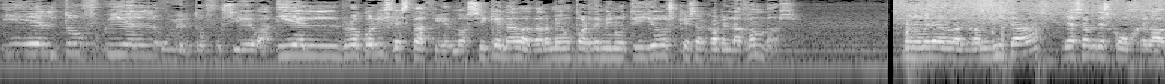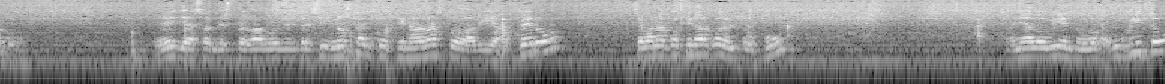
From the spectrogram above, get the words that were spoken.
Y el tofu, y el, uy, el tofu, sí, Eva. Y el brócoli se está haciendo. Así que nada, darme un par de minutillos que se acaben las gambas. Bueno, mirad, las gambitas ya se han descongelado. ¿Eh? ya se han despegado de entre sí, no están cocinadas todavía, pero se van a cocinar con el tofu. Añado bien todo el juguito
